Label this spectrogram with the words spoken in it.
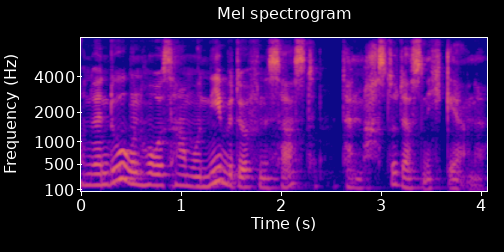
Und wenn du ein hohes Harmoniebedürfnis hast, dann machst du das nicht gerne.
